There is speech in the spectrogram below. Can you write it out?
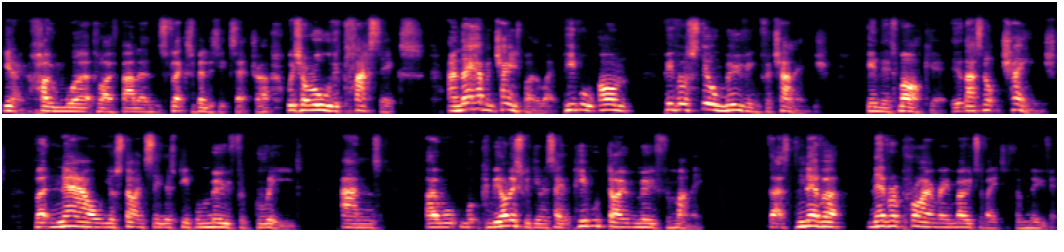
you know, home work life balance, flexibility, etc., which are all the classics, and they haven't changed by the way. People aren't. People are still moving for challenge in this market. That's not changed. But now you're starting to see this people move for greed, and I will, can be honest with you and say that people don't move for money. That's never never a primary motivator for moving.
